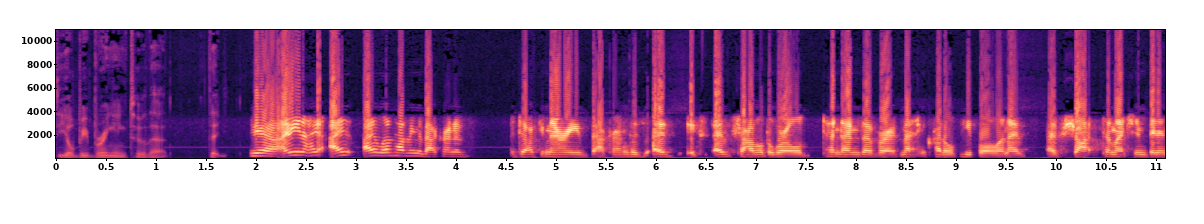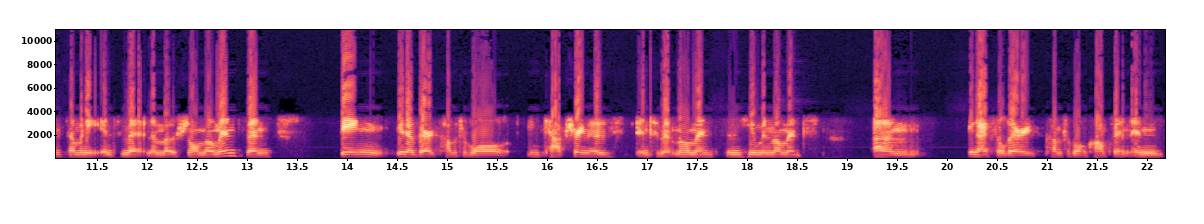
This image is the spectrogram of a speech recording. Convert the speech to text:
you'll be bringing to that? That yeah, I mean, I I, I love having the background of a documentary background because I've I've traveled the world ten times over. I've met incredible people, and I've I've shot so much and been in so many intimate and emotional moments, and being you know very comfortable in capturing those intimate moments and human moments. Um, you know, I feel very comfortable and confident in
